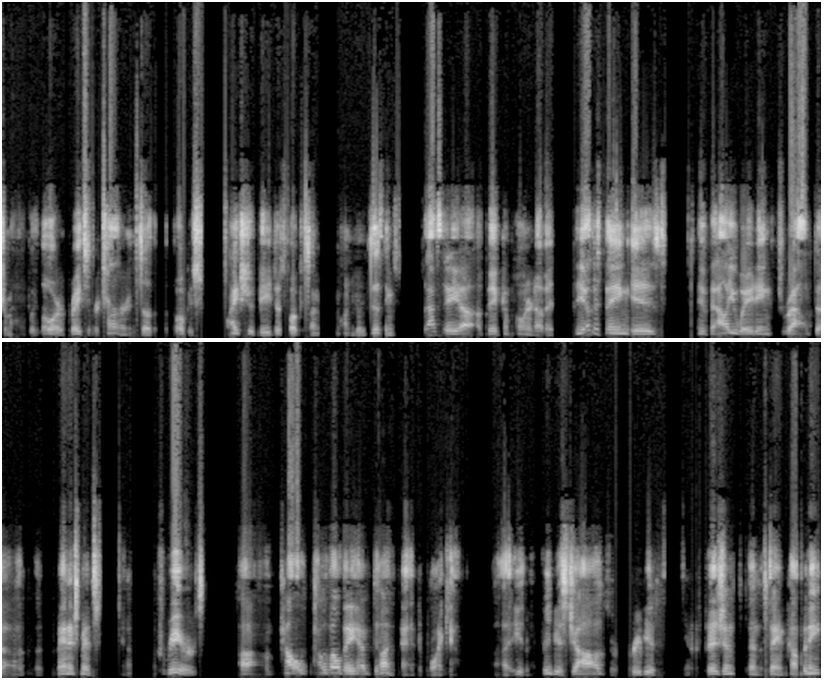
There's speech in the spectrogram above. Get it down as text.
dramatically lower rates of return. So the focus might should be just focus on on your existing. That's a uh, a big component of it. The other thing is evaluating throughout uh, the management's you know, careers um, how how well they have done at deploying capital, uh, either previous jobs or previous you know, divisions within the same company.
